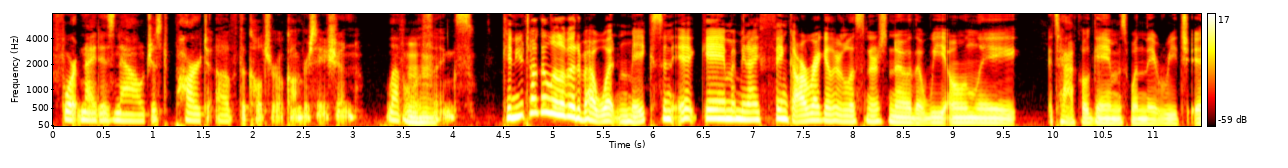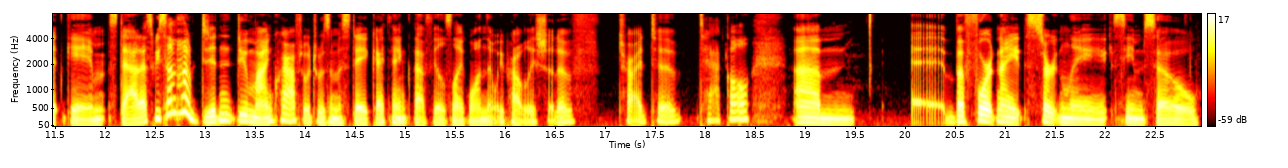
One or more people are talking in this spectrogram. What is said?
Fortnite is now just part of the cultural conversation level Mm-hmm. of things. Can you talk a little bit about what makes an it game? I mean, I think our regular listeners know that we only tackle games when they reach it game status. We somehow didn't do Minecraft, which was a mistake. I think that feels like one that we probably should have tried to tackle. Um, eh, but Fortnite certainly seems so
